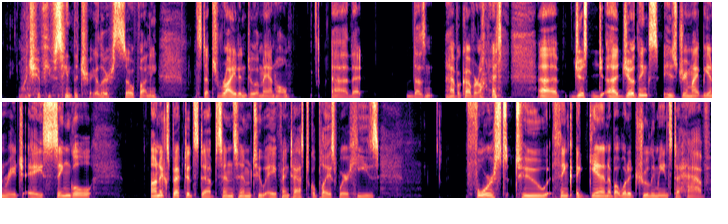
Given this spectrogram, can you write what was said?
which, if you've seen the trailer, is so funny, steps right into a manhole uh, that doesn't have a cover on it. Uh, just uh, Joe thinks his dream might be in reach. A single unexpected step sends him to a fantastical place where he's forced to think again about what it truly means to have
